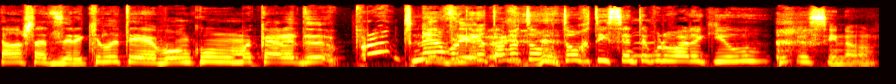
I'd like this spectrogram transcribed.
ela está a dizer aquilo até é bom com uma cara de pronto, Não, porque dizer... eu estava tão, tão reticente a provar aquilo. Eu assim, não.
